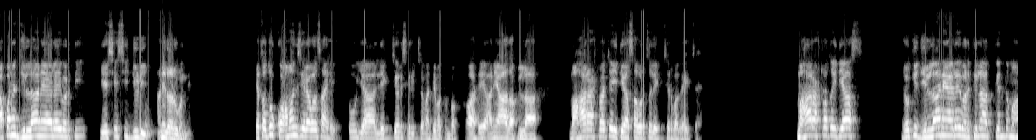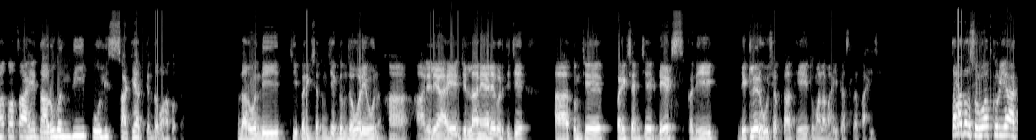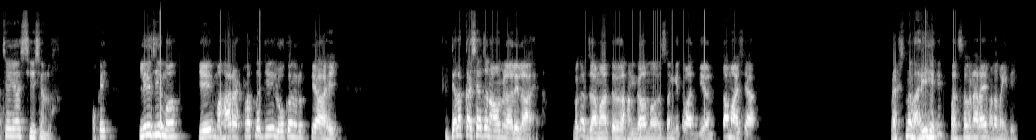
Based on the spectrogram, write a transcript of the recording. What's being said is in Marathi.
आपण जिल्हा न्यायालयावरती एसएससी जीडी आणि दारूबंदी याचा जो कॉमन सिलेबस आहे तो या लेक्चर सिरीजच्या माध्यमातून बघतो आहे. आणि आज आपल्याला महाराष्ट्राच्या इतिहासावरचं लेक्चर बघायचं आहे. महाराष्ट्राचा इतिहास जो की जिल्हा न्यायालय भरतीला अत्यंत महत्त्वाचा आहे दारूबंदी पोलीससाठी अत्यंत महत्त्वाचा आहे. दारूबंदीची परीक्षा तुमची एकदम जवळ येऊन आलेली आहे. जिल्हा न्यायालय भरतीचे तुमचे परीक्षांचे डेट्स कधी डिक्लेअर होऊ शकतात हे तुम्हाला माहीत असलं पाहिजे. चला तर सुरुवात करूया आजच्या या सेशनला ओके लेझिम हे महाराष्ट्रातलं जे लोकनृत्य आहे त्याला कशाचं नाव मिळालेलं आहे? बघा जमात हंगाम संगीतवाद्य तमाशा. प्रश्न भारी आहे फसवणार आहे मला माहिती आहे.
